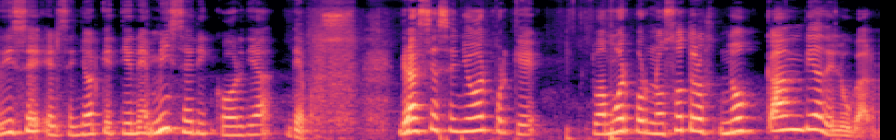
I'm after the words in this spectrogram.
dice el Señor que tiene misericordia de vos. Gracias Señor porque tu amor por nosotros no cambia de lugar.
